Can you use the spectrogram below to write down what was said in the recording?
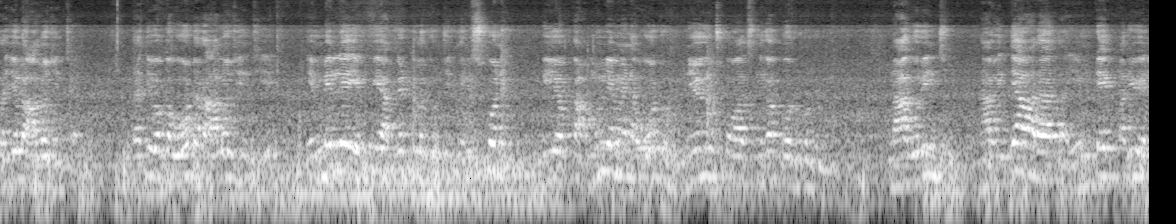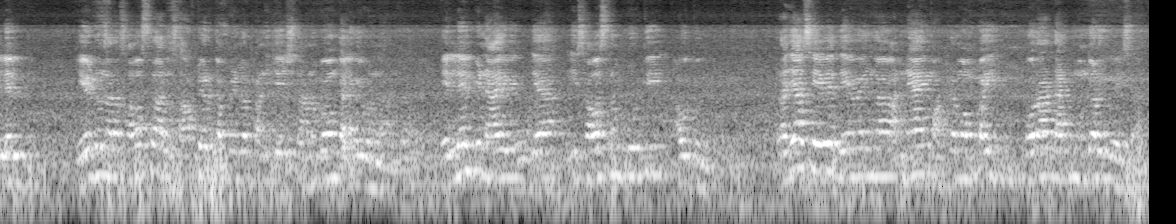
ప్రజలు ఆలోచించారు. ప్రతి ఒక్క ఓటర్ ఆలోచించి ఎమ్మెల్యే ఎంపీ అభ్యర్థుల గురించి తెలుసుకొని మీ యొక్క అమూల్యమైన ఓటు వినియోగించుకోవాల్సిందిగా కోరుకుంటున్నాను. నా గురించి నా విద్యా అర్హత ఎంటెక్ మరియు ఎల్ఎల్పి ఏడున్నర సంవత్సరాలు సాఫ్ట్వేర్ కంపెనీలో పనిచేసిన అనుభవం కలిగి ఉన్నాను. ఎల్ఎల్పి న్యాయ విద్య ఈ సంవత్సరం పూర్తి అవుతుంది. ప్రజాసేవే దేవంగా అన్యాయం అక్రమంపై పోరాటానికి ముందడుగు వేశారు.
